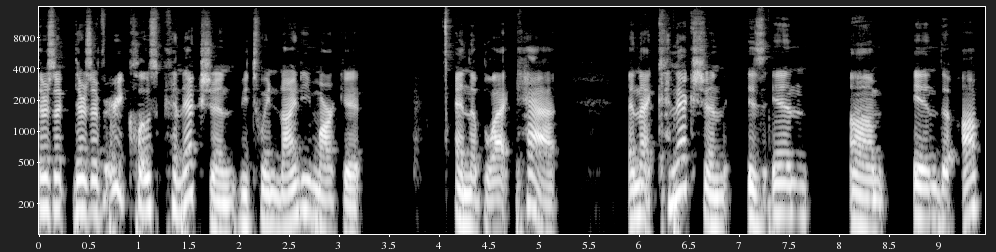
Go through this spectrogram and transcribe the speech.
There's a there's a very close connection between 90 Market and the Black Cat, and that connection is in um, in the op-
